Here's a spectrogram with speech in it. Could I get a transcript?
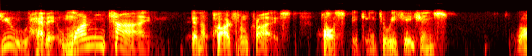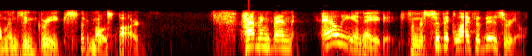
you had at one time been apart from Christ, Paul speaking to Ephesians, Romans, and Greeks for the most part, having been alienated from the civic life of Israel,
